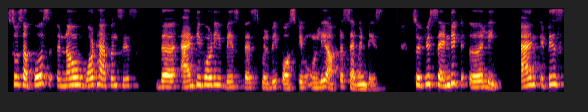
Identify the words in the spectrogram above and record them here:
So suppose now what happens is the antibody based test will be positive only after seven days. So if you send it early and it is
